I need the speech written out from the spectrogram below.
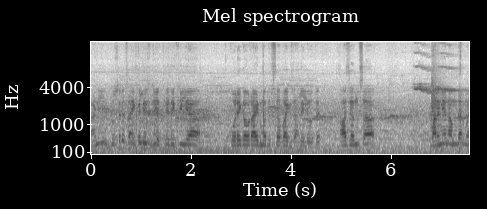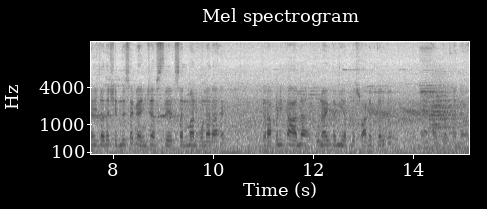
आणि दुसरे सायकलिस्ट जे आहेत हे देखील या कोरेगाव राईडमध्ये सहभागी झालेले होते. आज यांचा माननीय आमदार महेशदादा शिंदेसाहेब यांच्या हस्ते सन्मान होणार आहे. तर आपण इथं आला पुन्हा एकदा मी आपलं स्वागत करतो. आणि थांबतो. धन्यवाद.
